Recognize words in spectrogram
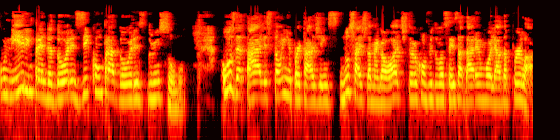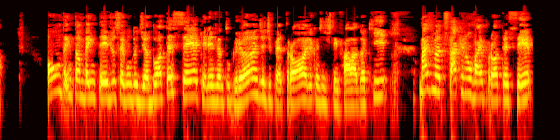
unir empreendedores e compradores do insumo. Os detalhes estão em reportagens no site da Megawatt, então eu convido vocês a darem uma olhada por lá. Ontem também teve o segundo dia do ATC, aquele evento grande de petróleo que a gente tem falado aqui. Mas meu destaque não vai para o ATC,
